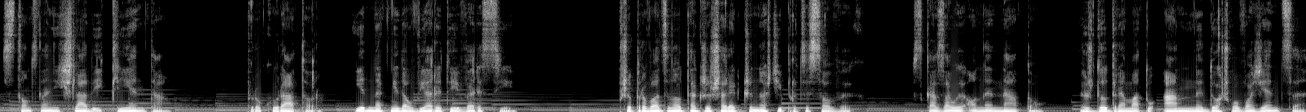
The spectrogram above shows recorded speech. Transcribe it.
stąd na nich ślady ich klienta. Prokurator jednak nie dał wiary tej wersji. Przeprowadzono także szereg czynności procesowych. Wskazały one na to, że do dramatu Anny doszło w łazience,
